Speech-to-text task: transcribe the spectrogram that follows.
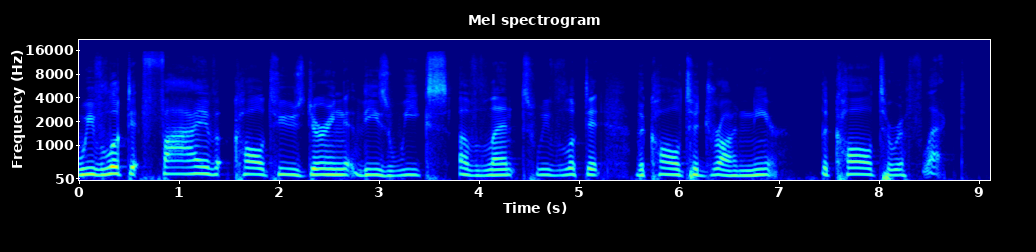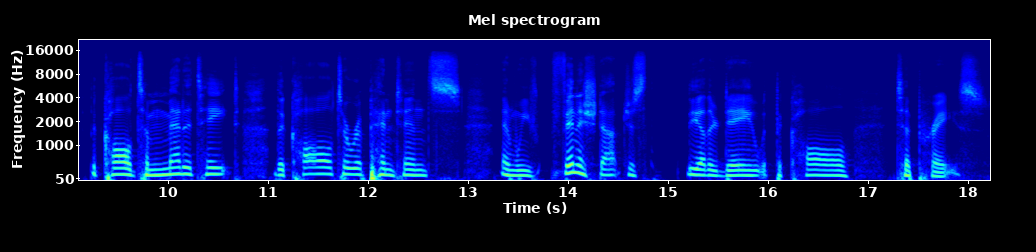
We've looked at five call twos during these weeks of Lent. We've looked at the call to draw near, the call to reflect, the call to meditate, the call to repentance, and we've finished up just the other day with the call to praise.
